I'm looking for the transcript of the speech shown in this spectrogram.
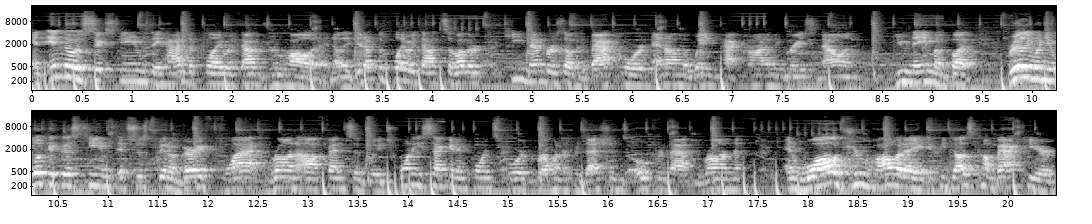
And in those six games, they had to play without Jrue Holiday. Now, they did have to play without some other key members of the backcourt and on the wing, Pat Connaughton, Grayson Allen, you name it. But really, when you look at this team, it's just been a very flat run offensively. 22nd in points scored per 100 possessions over that run. And while Jrue Holiday, if he does come back here,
